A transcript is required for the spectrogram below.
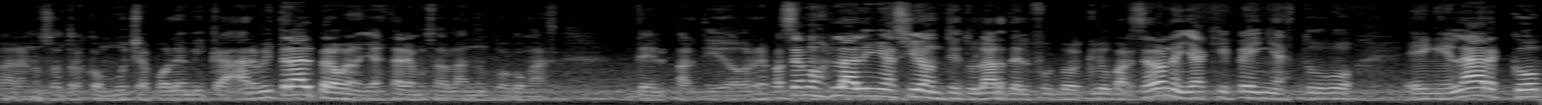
para nosotros con mucha polémica arbitral, pero bueno, ya estaremos hablando un poco más del partido. Repasemos la alineación titular del Fútbol Club Barcelona. Jackie Peña estuvo en el arco,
